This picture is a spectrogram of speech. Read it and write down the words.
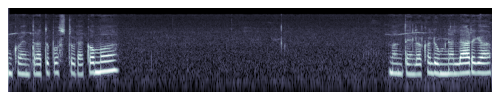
Encuentra tu postura cómoda. Mantén la columna larga,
